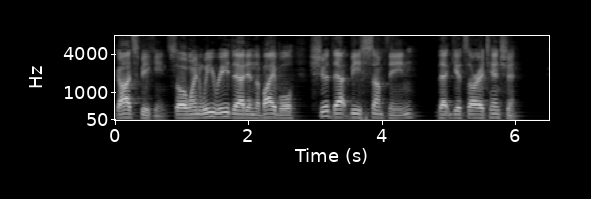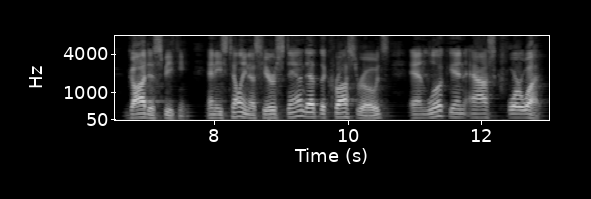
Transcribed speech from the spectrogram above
God speaking. So when we read that in the Bible, should that be something that gets our attention? God is speaking. And he's telling us here, stand at the crossroads and look and ask for what?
